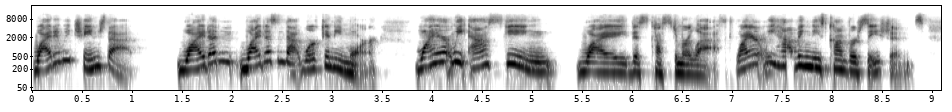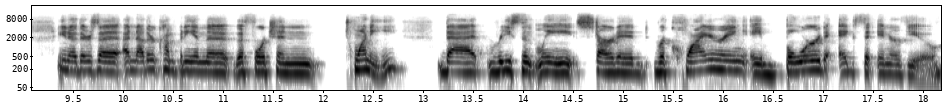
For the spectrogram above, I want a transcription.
why did we change that? Why doesn't why doesn't that work anymore? Why aren't we asking why this customer left? Why aren't we having these conversations? You know, there's a another company in the the Fortune 20 that recently started requiring a board exit interview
